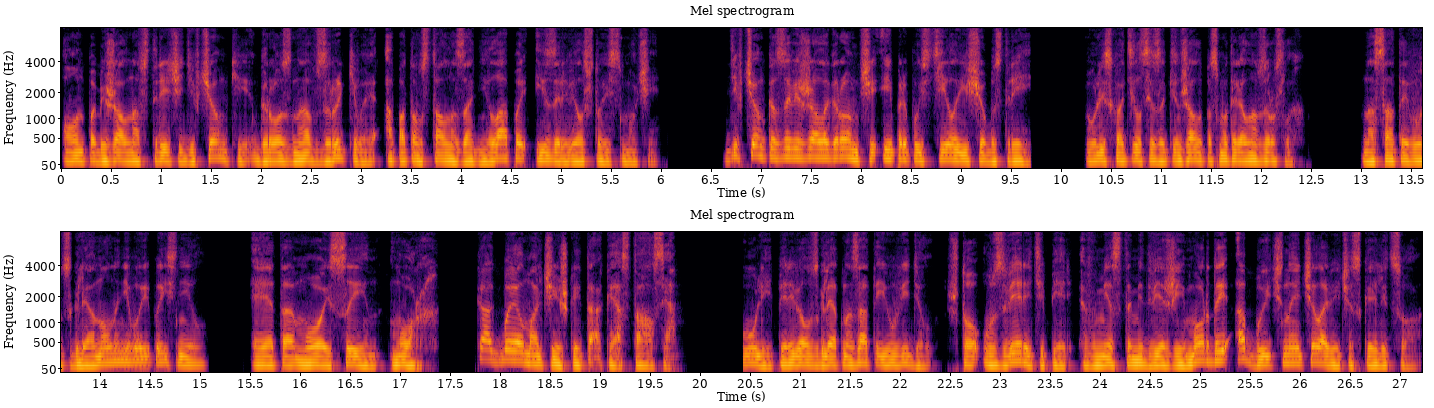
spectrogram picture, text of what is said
Он побежал навстречу девчонке, грозно взрыкивая, а потом встал на задние лапы и заревел, что есть мочи. Девчонка завизжала громче и припустила еще быстрее. Ули схватился за кинжал и посмотрел на взрослых. Носатый Вудс глянул на него и пояснил. «Это мой сын, Морх. Как был мальчишкой, так и остался». Ули перевел взгляд назад и увидел, что у зверя теперь вместо медвежьей морды обычное человеческое лицо,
